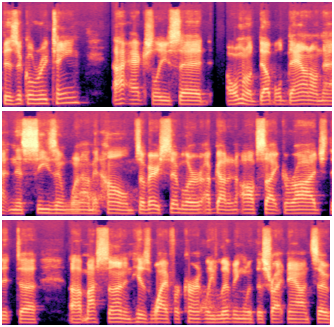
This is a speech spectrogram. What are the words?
physical routine. I actually said, oh, I'm going to double down on that in this season when I'm at home. So, very similar. I've got an offsite garage that uh, uh, my son and his wife are currently living with us right now. And so,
